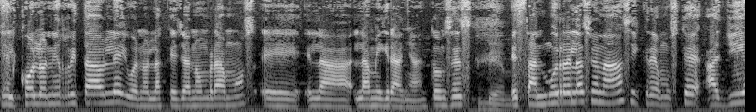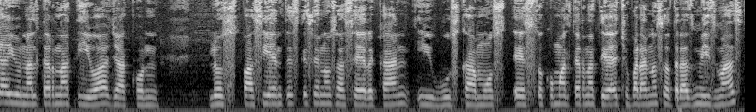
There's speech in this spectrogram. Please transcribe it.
el colon irritable y bueno, la que ya nombramos, eh, la, la migraña. Entonces, Bien. están muy relacionadas y creemos que allí hay una alternativa ya con los pacientes que se nos acercan y buscamos esto como alternativa, de hecho para nosotras mismas,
